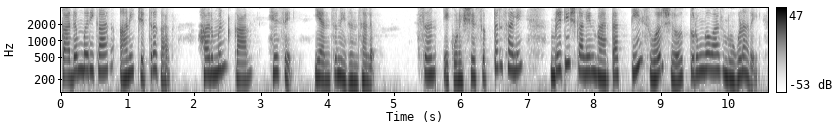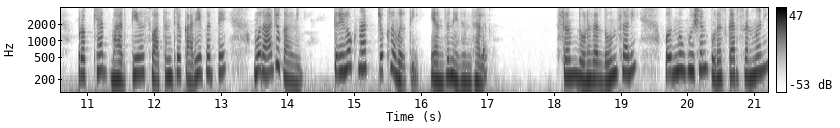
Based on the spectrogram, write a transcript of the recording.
कादंबरीकार आणि चित्रकार हर्मन कार्ल हेसे यांचं निधन झालं. सन एकोणीसशे सत्तर साली ब्रिटिशकालीन भारतात तीस वर्ष तुरुंगवास भोगणारे प्रख्यात भारतीय स्वातंत्र्य कार्यकर्ते व राजकारणी त्रिलोकनाथ चक्रवर्ती यांचं निधन झालं. सन दोन हजार दोन साली पद्मभूषण पुरस्कार सन्मानित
